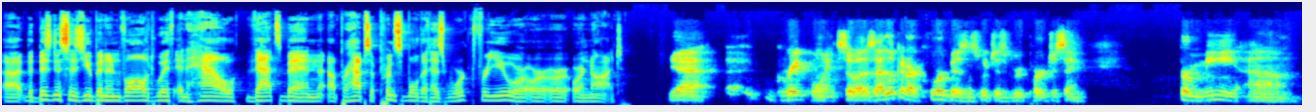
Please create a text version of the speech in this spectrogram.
uh, the businesses you've been involved with and how that's been uh, perhaps a principle that has worked for you or, or, or, or not? Yeah, uh, great point. So as I look at our core business, which is group purchasing, for me, um,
